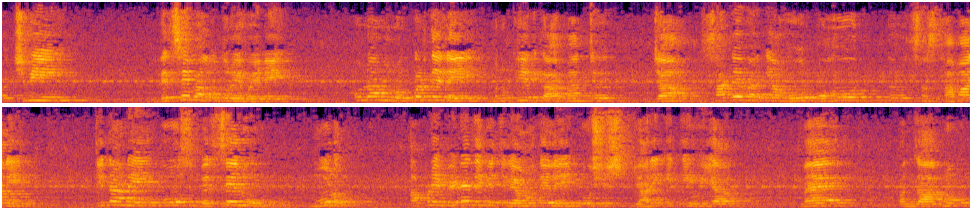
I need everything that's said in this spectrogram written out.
ਪੱਛਮੀ ਵਿਰਸੇ ਵੱਲ ਤੁਰੇ ਹੋਏ ਨੇ। ਉਹਨਾਂ ਨੂੰ ਰੋਕਣ ਦੇ ਲਈ ਮਨੁੱਖੀ ਅਧਿਕਾਰ ਮੰਚ ਜਾਂ ਸਾਡੇ ਵਰਗੀਆਂ ਹੋਰ ਬਹੁਤ ਸੰਸਥਾਵਾਂ ਨੇ, ਜਿਨ੍ਹਾਂ ਨੇ ਉਸ ਵਿਰਸੇ ਨੂੰ ਮੁੜ ਆਪਣੇ ਵਿਹੜੇ ਦੇ ਵਿੱਚ ਲਿਆਉਣ ਦੇ ਲਈ ਕੋਸ਼ਿਸ਼ ਜਾਰੀ ਕੀਤੀ ਹੋਈ ਆ। ਮੈਂ ਪੰਜਾਬ ਨੂੰ,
